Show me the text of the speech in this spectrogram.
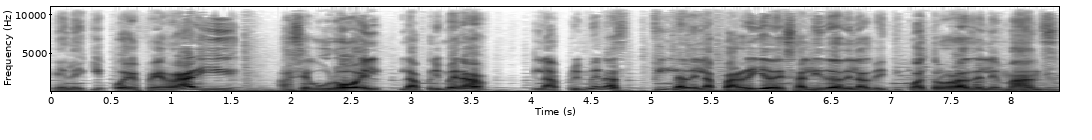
El equipo de Ferrari aseguró el, la, primera, la primera fila de la parrilla de salida de las 24 horas de Le Mans,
